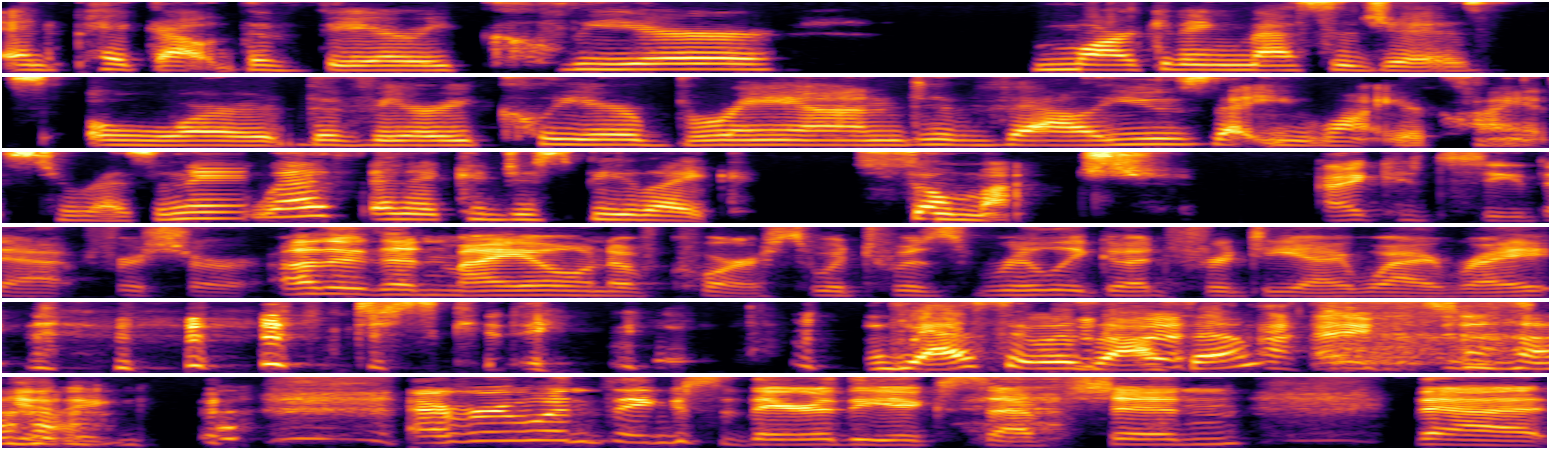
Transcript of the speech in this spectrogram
and pick out the very clear marketing messages or the very clear brand values that you want your clients to resonate with. And it can just be like so much. I could see that for sure. Other than my own, of course, which was really good for DIY, right? just kidding. Yes, it was awesome. I'm just kidding. Everyone thinks they're the exception that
